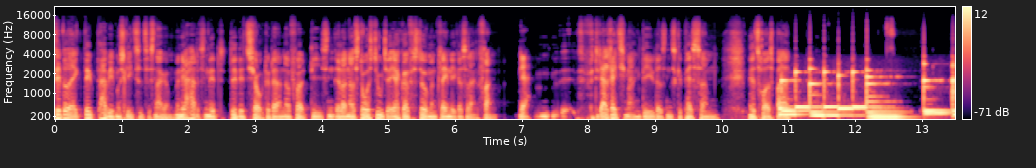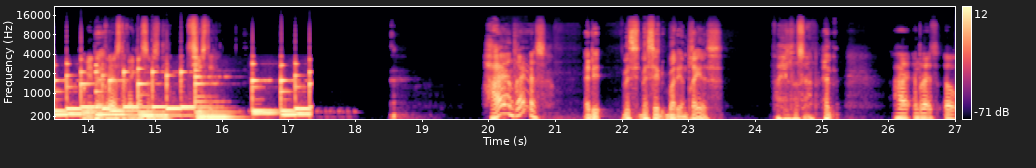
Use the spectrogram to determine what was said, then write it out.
det ved jeg ikke, det har vi måske ikke tid til at snakke om, men jeg har det sådan lidt, det er lidt sjovt det der, når folk de sådan, eller når store studier, jeg kan godt forstå, at man planlægger så langt frem. Ja. Fordi der er rigtig mange dele, der sådan skal passe sammen. Men jeg tror også bare, Okay, det er Andreas, der ringer, så hvis de siger stille. Hej, Andreas. er det, hvad, hvad sagde du, var det Andreas? For helvede, Søren. Hal- Hej, Andreas. Åh, oh,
